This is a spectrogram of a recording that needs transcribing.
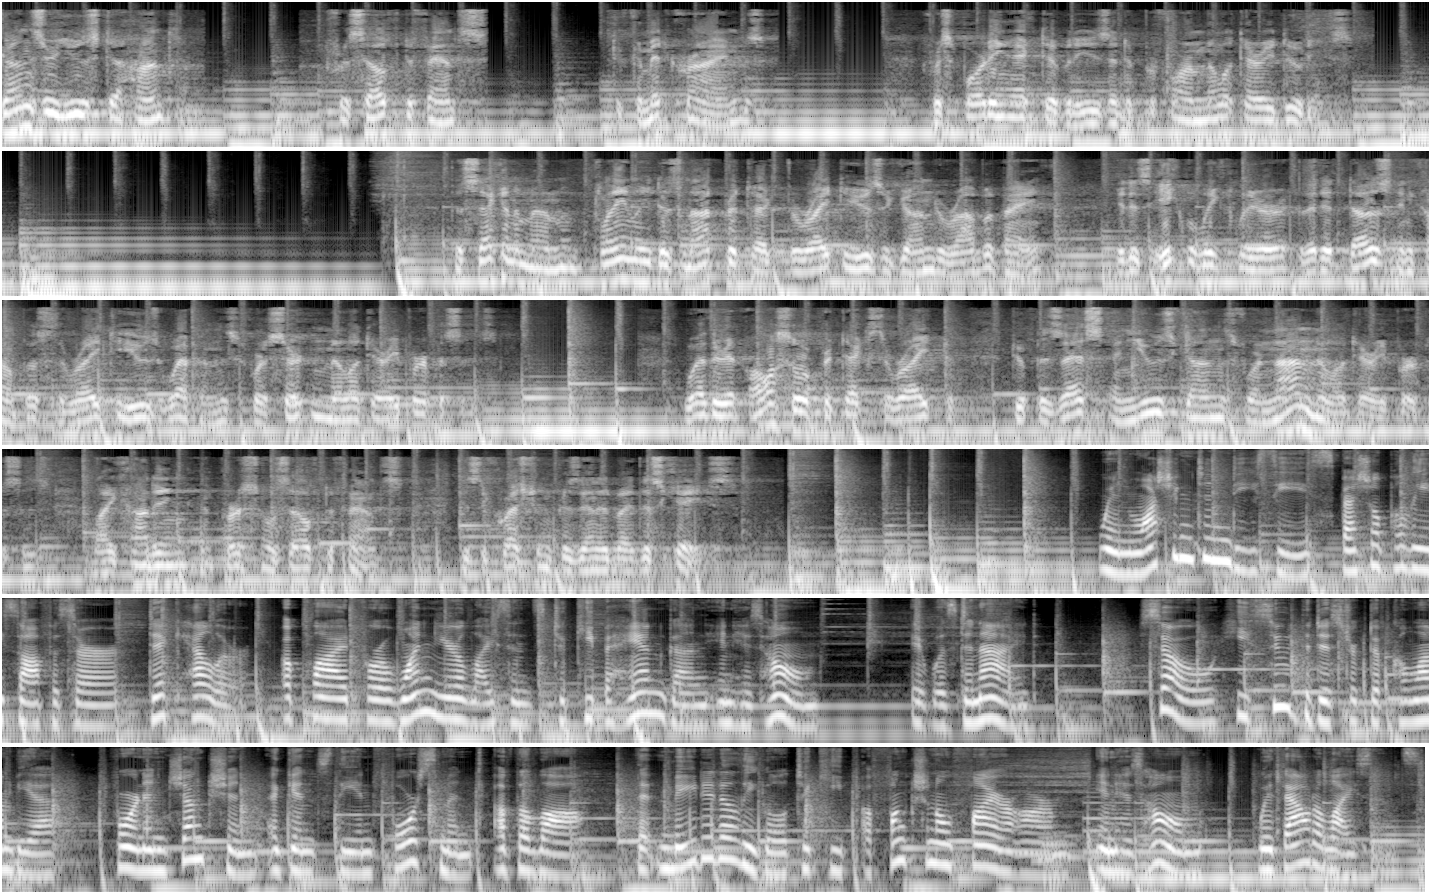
Guns are used to hunt, for self defense, to commit crimes, for sporting activities, and to perform military duties. The Second Amendment plainly does not protect the right to use a gun to rob a bank. It is equally clear that it does encompass the right to use weapons for certain military purposes. Whether it also protects the right to, to possess and use guns for non military purposes, like hunting and personal self defense, is the question presented by this case. When Washington, D.C. Special Police Officer Dick Heller applied for a one year license to keep a handgun in his home, it was denied. So he sued the District of Columbia for an injunction against the enforcement of the law that made it illegal to keep a functional firearm in his home without a license,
